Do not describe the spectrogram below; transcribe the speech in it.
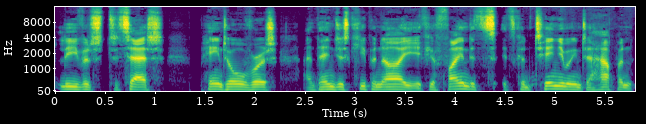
leave it to set, paint over it, and then just keep an eye. If you find it's it's continuing to happen,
